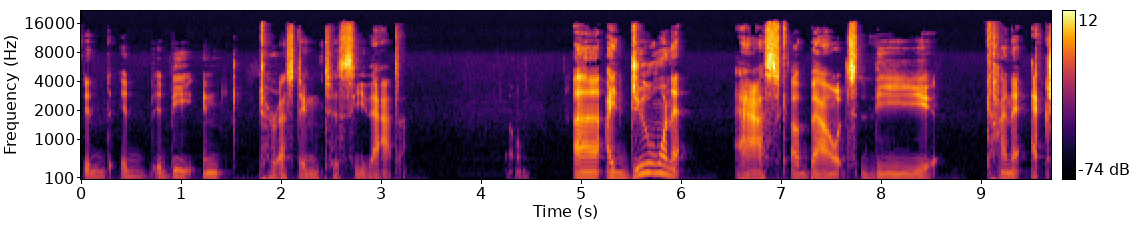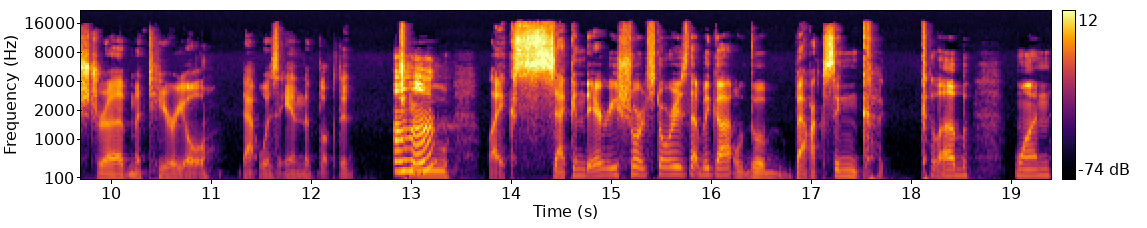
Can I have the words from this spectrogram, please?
it'd, it'd it'd be interesting to see that. So, uh, I do want to ask about the kind of extra material that was in the book. The Uh huh. two like secondary short stories that we got the boxing c- club one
